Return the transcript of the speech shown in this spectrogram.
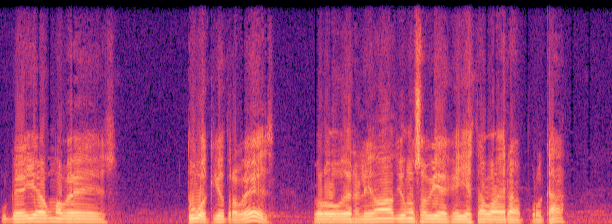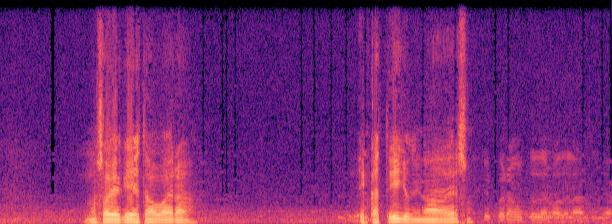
Porque ella una vez estuvo aquí otra vez, pero en realidad yo no sabía que ella estaba era por acá. No sabía que ella estaba era en Castillo ni nada de eso. ¿Qué esperan ustedes en lo adelante ya?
